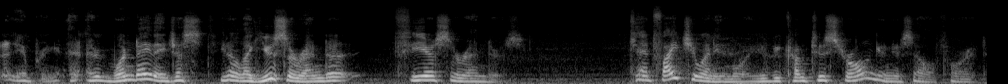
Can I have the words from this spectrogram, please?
and you bring it, and one day they just, you know, like you surrender, fear surrenders. Can't fight you anymore. You become too strong in yourself for it.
